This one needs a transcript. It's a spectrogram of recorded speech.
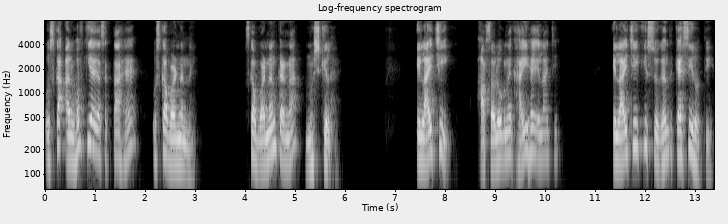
उसका अनुभव किया जा सकता है, उसका वर्णन नहीं। उसका वर्णन करना मुश्किल है। इलायची, आप सब लोगों ने खाई है इलायची? इलायची की सुगंध कैसी होती है?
